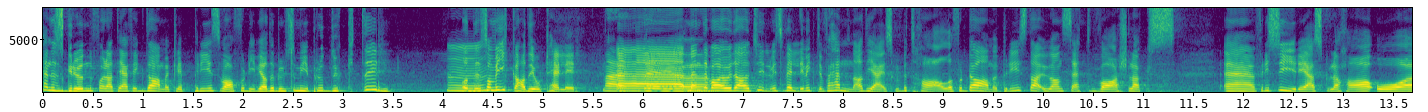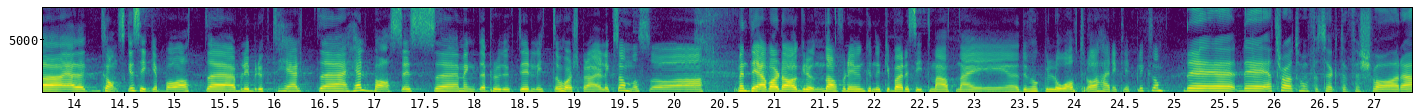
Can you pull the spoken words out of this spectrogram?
hennes grunn for at jeg fikk dameklippris, var fordi vi hadde brukt så mye produkter. Og det, som vi ikke hadde gjort heller. Nei, det Eh, men det var jo da tydeligvis veldig viktig for henne at jeg skulle betale for damepris, da, uansett hva slags eh, frisyre jeg skulle ha. Og jeg er ganske sikker på at det blir brukt helt, eh, helt basis mengde produkter, litt hårspray, liksom. Og så, men det var da grunnen, da, fordi hun kunne ikke bare si til meg at nei, du får ikke lov til å ha herreklipp, liksom. Det, det, jeg tror at hun forsøkte å forsvare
